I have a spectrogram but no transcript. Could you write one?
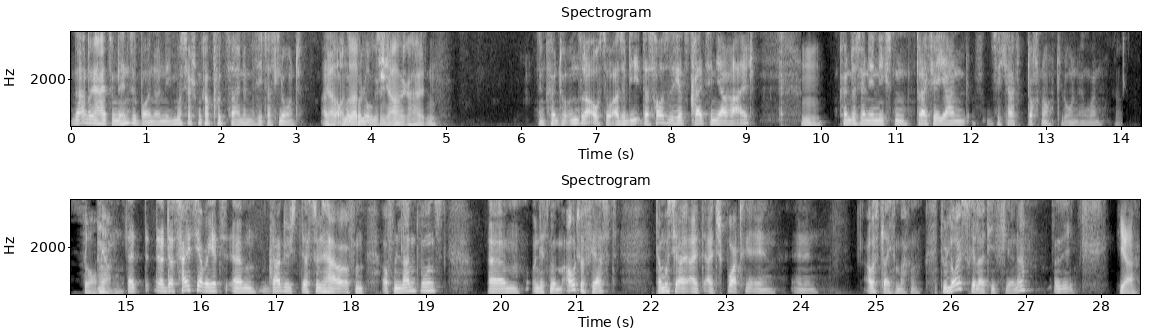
eine andere Heizung dahin zu bauen. Und die muss ja schon kaputt sein, damit sich das lohnt. Also ja, unsere hat 15 Jahre gehalten. Dann könnte unsere auch so. Also die, das Haus ist jetzt 13 Jahre alt. Hm. Könnte es ja in den nächsten drei, vier Jahren sich halt doch noch lohnen irgendwann. So. Ja, das, das heißt ja aber jetzt, ähm, dadurch, dass du da auf dem, auf dem Land wohnst ähm, und jetzt mit dem Auto fährst, da musst du ja als, als Sport äh, einen Ausgleich machen. Du läufst relativ viel, ne? Also ja,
